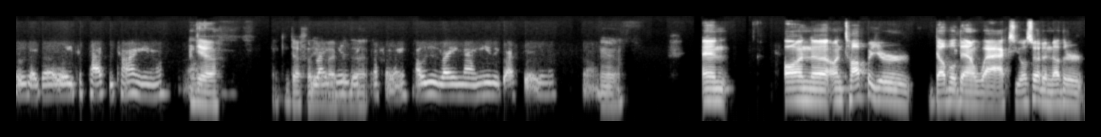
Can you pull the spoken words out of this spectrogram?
it was like a way to pass the time, you know. Um, Yeah, I can definitely vibe music, that. definitely. I was just writing my music last year, you know. So. Yeah. And on uh, on top of your double down wax, you also had another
